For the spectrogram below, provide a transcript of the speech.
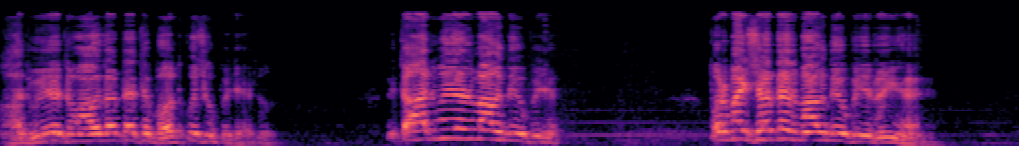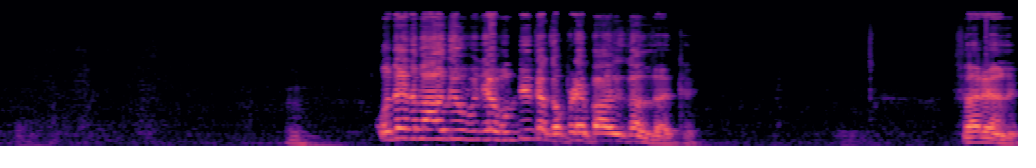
ਆਦਮੀ ਦੇ ਦਿਮਾਗ ਦਾ ਤਾਂ ਇੱਥੇ ਬਹੁਤ ਕੁਝ ਉਪਜ ਹੈ ਨਾ ਇਹ ਤਾਂ ਆਦਮੀ ਦੇ ਦਿਮਾਗ ਦੀ ਉਪਜ ਹੈ। ਪਰਮੇਸ਼ਰ ਦੇ ਦਿਮਾਗ ਦੀ ਉਪਜ ਨਹੀਂ ਹੈ। ਉਹਦੇ ਦਿਮਾਗ ਦੀ ਉਪਜ ਹੁੰਦੀ ਤਾਂ ਕੱਪੜੇ ਪਾ ਕੇ ਘਲਦਾ ਇੱਥੇ। ਸਾਰਿਆਂ ਨੇ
